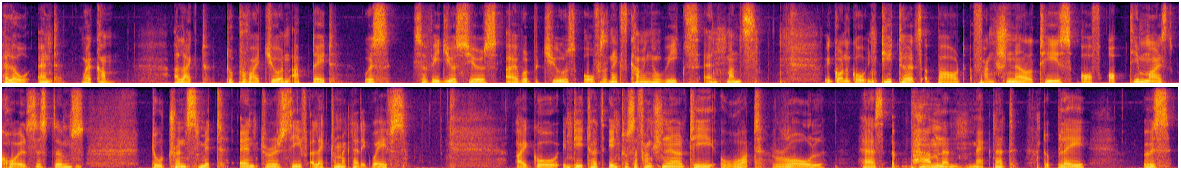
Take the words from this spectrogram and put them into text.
Hello and welcome. I'd like to provide you an update with the video series I will produce over the next coming weeks and months. We're going to go in details about functionalities of optimized coil systems to transmit and to receive electromagnetic waves. I go in details into the functionality what role has a permanent magnet to play with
